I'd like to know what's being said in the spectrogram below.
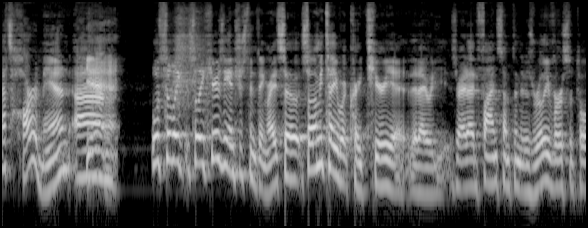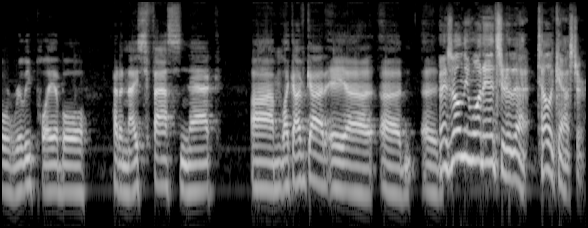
That's hard, man. Um, Yeah. Well, so like, so like, here's the interesting thing, right? So, so let me tell you what criteria that I would use, right? I'd find something that was really versatile, really playable, had a nice fast neck. Um, like I've got a, uh, uh, a There's only one answer to that. Telecaster.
